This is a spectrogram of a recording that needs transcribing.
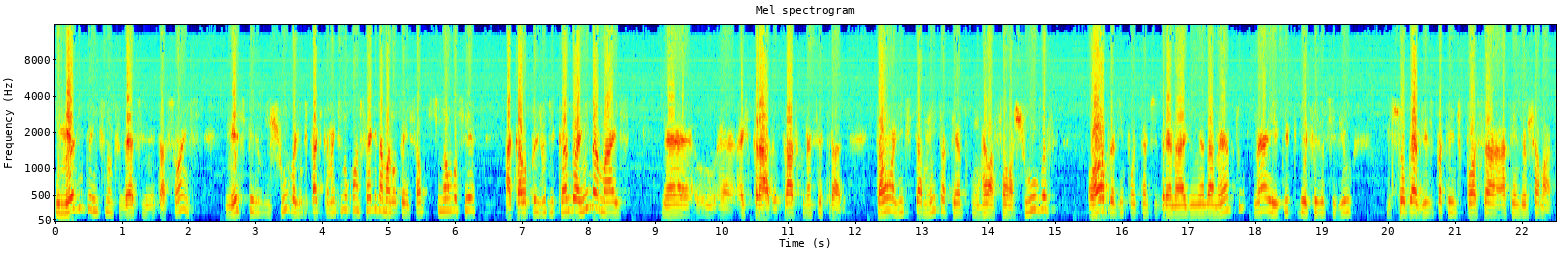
E mesmo que a gente não tivesse limitações, nesse período de chuva a gente praticamente não consegue dar manutenção, porque senão você acaba prejudicando ainda mais né, é, a estrada, o tráfego nessa estrada. Então a gente está muito atento com relação às chuvas, obras importantes de drenagem em andamento, né, e equipe de defesa civil de sobreaviso para que a gente possa atender os chamados.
